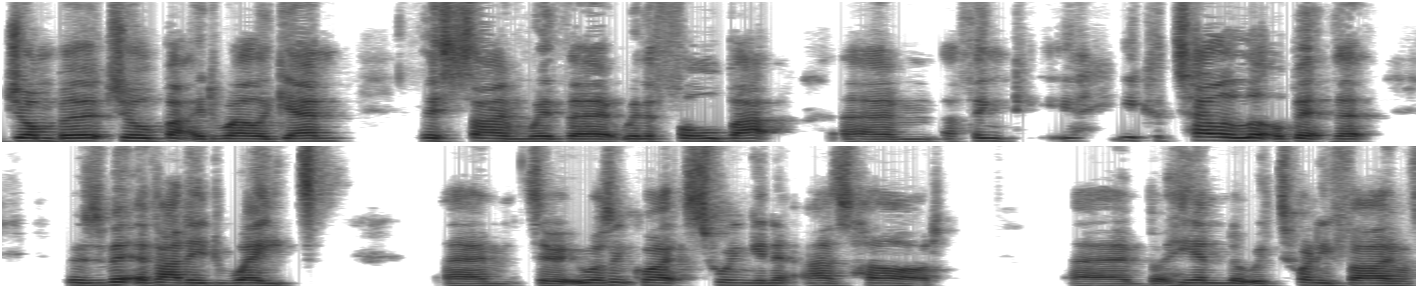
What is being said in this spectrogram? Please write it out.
John Birchall batted well again, this time with uh, with a full bat. Um, I think you could tell a little bit that there was a bit of added weight Um, so it wasn't quite swinging it as hard. Uh, but he ended up with 25 of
